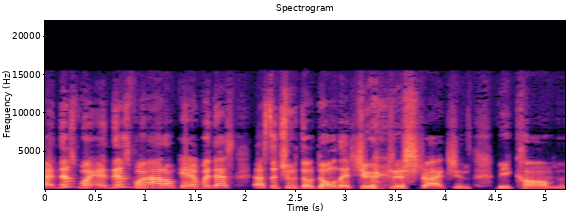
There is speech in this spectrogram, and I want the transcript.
at this point, at this point, I don't care. But that's that's the truth, though. Don't let your distractions become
